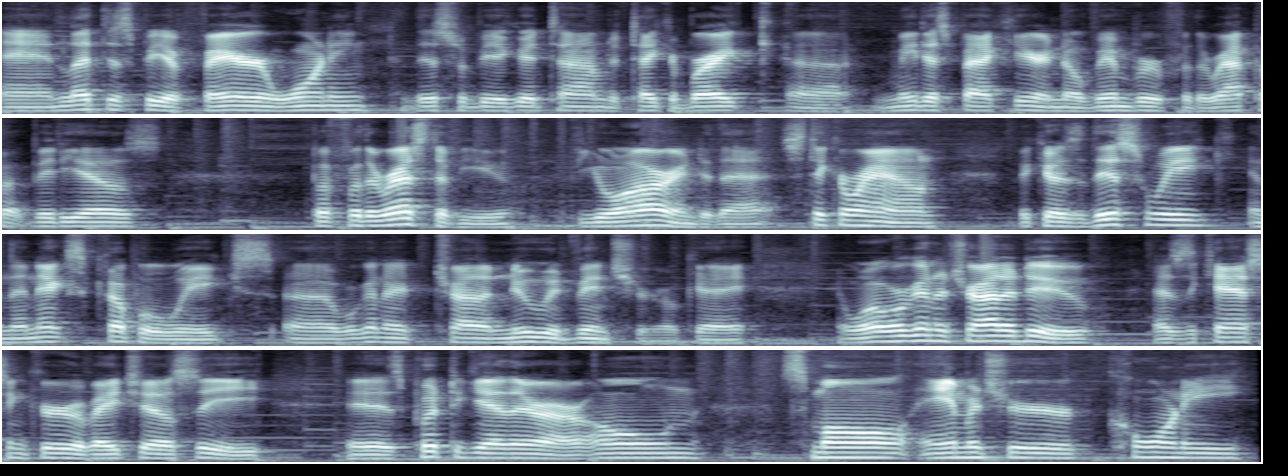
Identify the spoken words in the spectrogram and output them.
And let this be a fair warning. This would be a good time to take a break. Uh, meet us back here in November for the wrap up videos. But for the rest of you, if you are into that, stick around because this week and the next couple weeks, uh, we're going to try a new adventure, okay? And what we're going to try to do as the cast and crew of HLC is put together our own small, amateur, corny,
